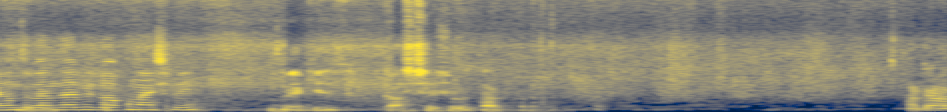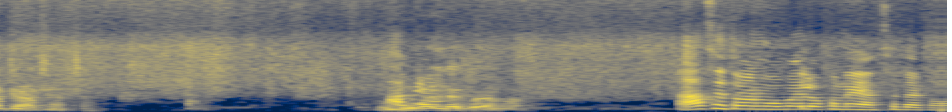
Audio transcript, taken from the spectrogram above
এখন দোকান যাবি? কখন আসবি? দেখি। কাজ শেষ হবে তারপরে। হাঁটা হাঁটা হাঁটা হাঁটা। মোবাইলটা করে আমার আছে তোমার মোবাইল ওখানে আছে দেখো।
